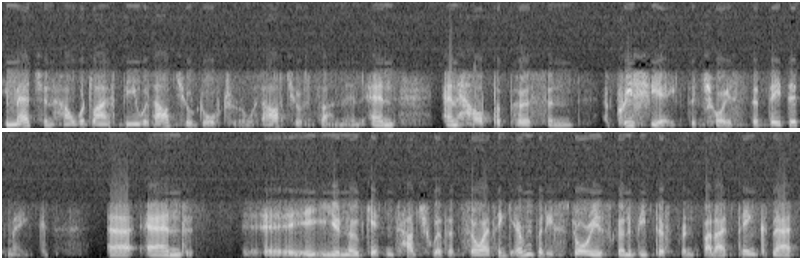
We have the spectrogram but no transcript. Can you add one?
imagine how would life be without your daughter or without your son and, and, and help a person appreciate the choice that they did make uh, and you know get in touch with it. So i think everybody's story is going to be different but i think that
